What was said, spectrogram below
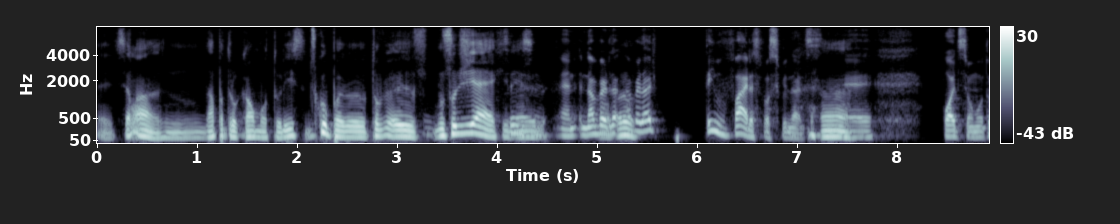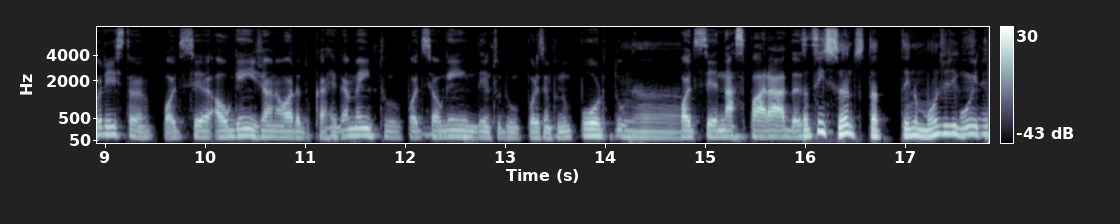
É, sei lá, não dá para trocar o um motorista. Desculpa, eu, tô, eu não sou de GR, sim, né? Sim. É, na, verdade, na verdade, tem várias possibilidades. Ah. É, Pode ser um motorista, pode ser alguém já na hora do carregamento, pode ser alguém dentro do, por exemplo, no porto, ah. pode ser nas paradas. Tanto em Santos, tá tendo um monte de... Muito,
